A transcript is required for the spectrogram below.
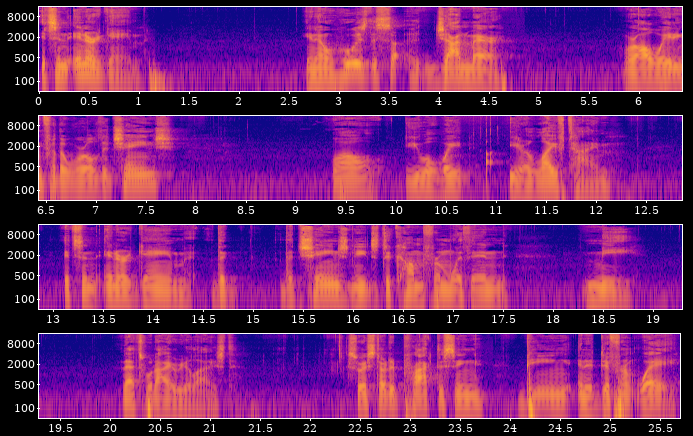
it's an inner game. You know, who is this? John Mayer. We're all waiting for the world to change. Well, you will wait uh, your lifetime. It's an inner game. The, the change needs to come from within me. That's what I realized. So I started practicing being in a different way,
